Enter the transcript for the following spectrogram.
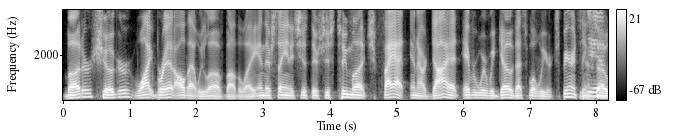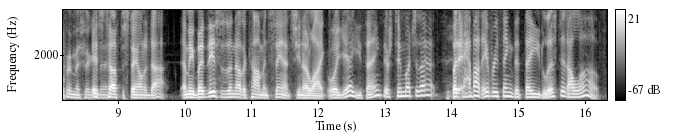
butter, sugar, white bread, all that we love, by the way. And they're saying it's just there's just too much fat in our diet everywhere we go. That's what we're experiencing. Yeah, so pretty much figured it's that. tough to stay on a diet. I mean, but this is another common sense, you know, like, well, yeah, you think there's too much of that? But how about everything that they listed? I love.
